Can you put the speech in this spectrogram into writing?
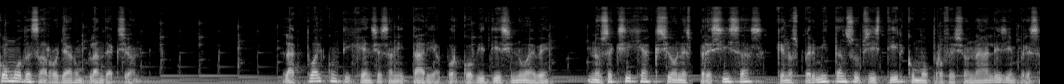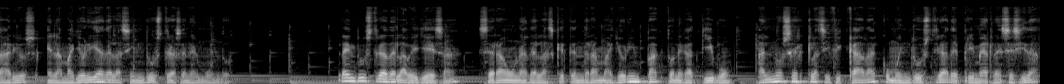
cómo desarrollar un plan de acción. La actual contingencia sanitaria por COVID-19 nos exige acciones precisas que nos permitan subsistir como profesionales y empresarios en la mayoría de las industrias en el mundo. La industria de la belleza será una de las que tendrá mayor impacto negativo al no ser clasificada como industria de primera necesidad.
